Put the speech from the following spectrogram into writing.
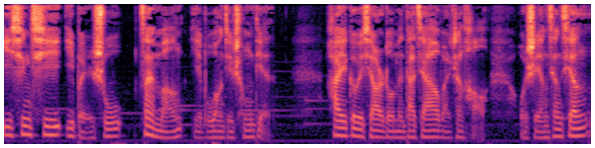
一星期一本书，再忙也不忘记充电。嗨，各位小耳朵们，大家晚上好，我是杨锵锵，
